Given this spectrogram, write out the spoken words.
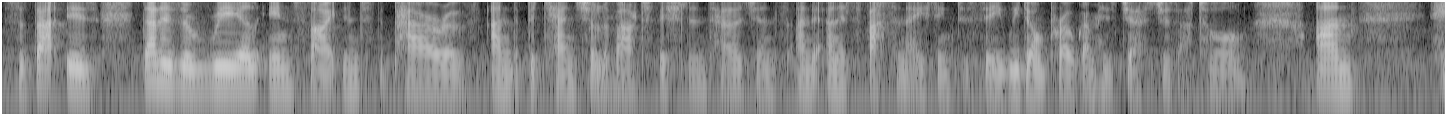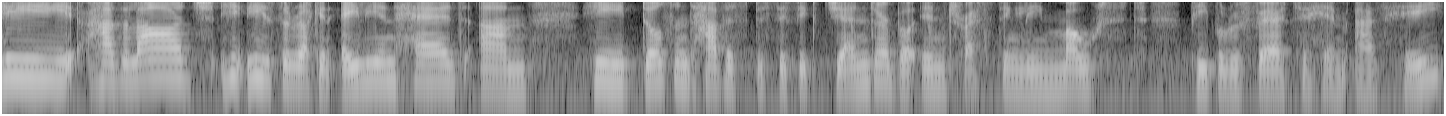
So that is that is a real insight into the power of and the potential of artificial intelligence, and, and it's fascinating to see. We don't program his gestures at all. Um, he has a large. He, he's sort of like an alien head. Um, he doesn't have a specific gender, but interestingly, most people refer to him as he.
